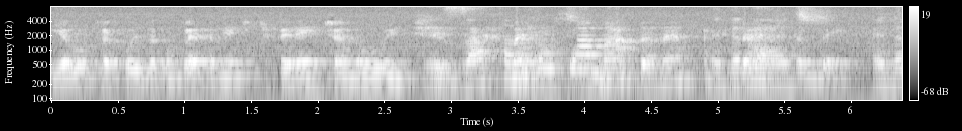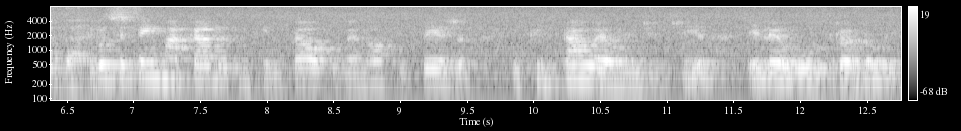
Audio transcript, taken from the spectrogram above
e é outra coisa completamente diferente à noite. Exatamente. Mas não só a mata, né? A É verdade. também. É verdade. Se você tem uma casa com quintal, por menor que seja, o quintal é um de dia, ele é outro à noite.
